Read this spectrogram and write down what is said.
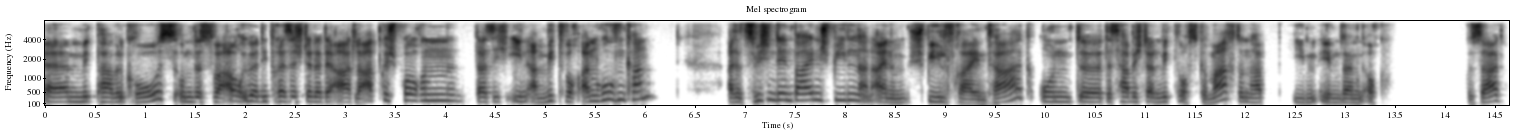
äh, mit Pavel Groß, und das war auch über die Pressestelle der Adler abgesprochen, dass ich ihn am Mittwoch anrufen kann. Also zwischen den beiden Spielen an einem spielfreien Tag. Und äh, das habe ich dann mittwochs gemacht und habe ihm eben dann auch gesagt,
